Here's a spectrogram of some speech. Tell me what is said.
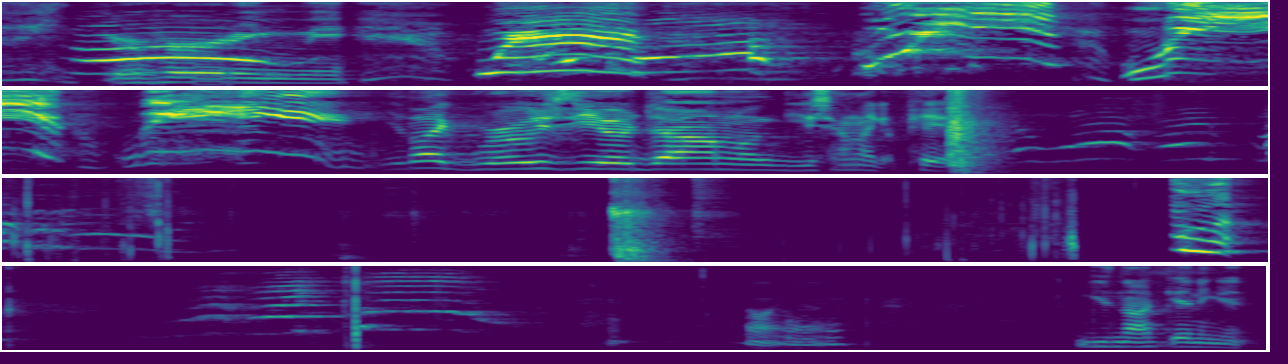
You're hurting me. You're like Rosie O'Donnell. You sound like a pig. He's not getting it.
